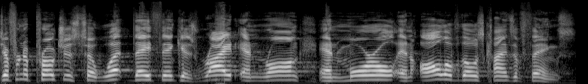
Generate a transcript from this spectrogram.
different approaches to what they think is right and wrong and moral and all of those kinds of things.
